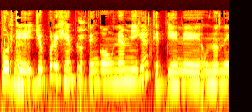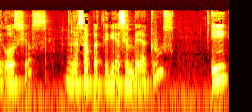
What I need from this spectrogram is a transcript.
Porque yo, por ejemplo, tengo una amiga que tiene unos negocios, unas zapaterías en Veracruz y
